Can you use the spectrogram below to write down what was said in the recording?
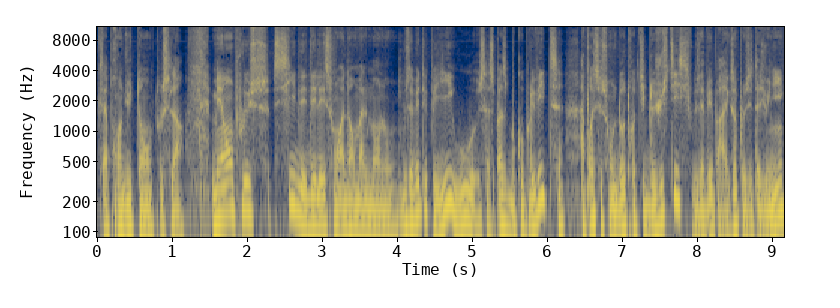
que ça prend du temps, tout cela. Mais en plus, si les délais sont anormalement longs, vous avez des pays où ça se passe beaucoup plus vite. Après, ce sont d'autres types de justice. Vous avez par exemple aux États-Unis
